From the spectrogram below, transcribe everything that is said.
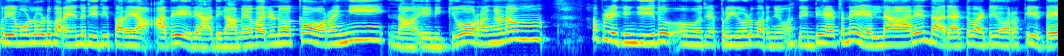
പ്രിയമോളോട് പറയുന്ന രീതി പറയാം അതെ രാധികാമയ വരുണമൊക്കെ ഉറങ്ങി നാ എനിക്കും ഉറങ്ങണം. അപ്പോഴേക്കും ഗീതു പ്രിയോട് പറഞ്ഞു നിന്റെ ഏട്ടനെ എല്ലാവരെയും താരാട്ട് പാട്ടി ഉറക്കിയിട്ടേ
